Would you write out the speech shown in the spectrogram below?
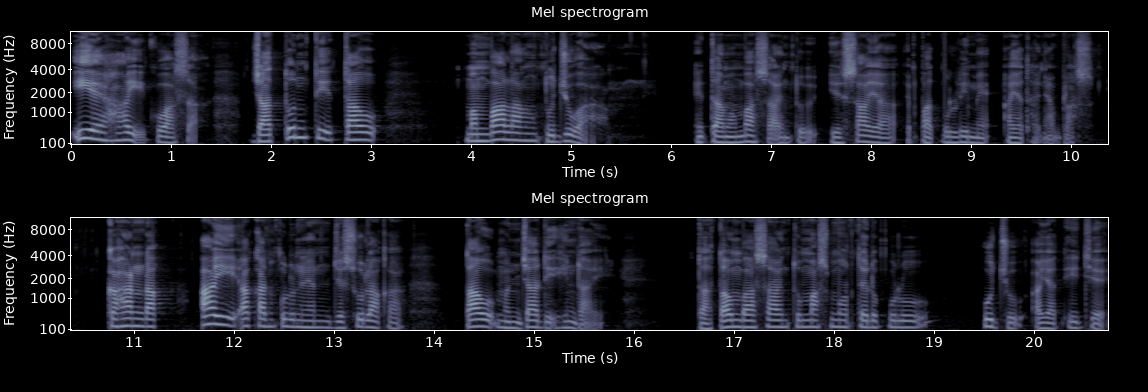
Iye hai kuasa. Jatun ti tau membalang tujua. Kita membaca itu Yesaya 45 ayat hanya belas. Kehendak ai akan kulunen jesulaka tau menjadi hindai. Tak tahu membaca itu Mazmur puluh uju ayat ije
